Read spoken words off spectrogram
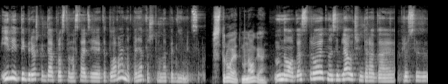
Или ты берешь, когда просто на стадии котлована, понятно, что она поднимется. Строят много? Много строят, но земля очень дорогая. Плюс э,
